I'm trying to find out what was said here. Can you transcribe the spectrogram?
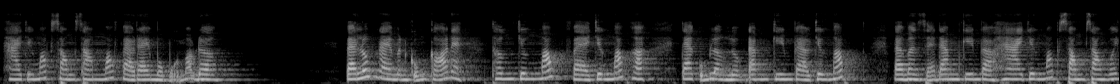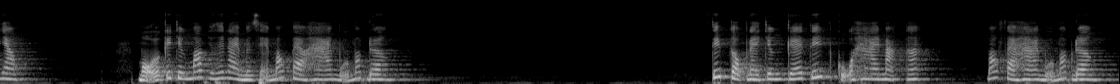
Hai chân móc song song móc vào đây một mũi móc đơn. Và lúc này mình cũng có nè, thân chân móc và chân móc ha. Ta cũng lần lượt đâm kim vào chân móc và mình sẽ đâm kim vào hai chân móc song song với nhau. Mỗi cái chân móc như thế này mình sẽ móc vào hai mũi móc đơn. Tiếp tục này, chân kế tiếp của hai mặt ha. Móc vào hai mũi móc đơn.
